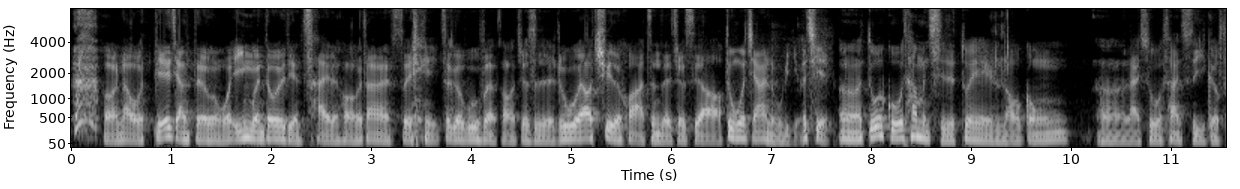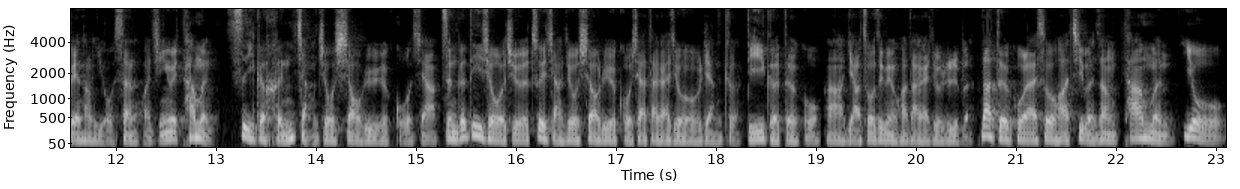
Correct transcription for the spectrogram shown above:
哦，那我别讲德文，我英文都有点菜了哦，当然所以这个部分哦，就是如果要去的话，真的就是要多加努力，而且呃，德国他们其实对劳工。呃，来说算是一个非常友善的环境，因为他们是一个很讲究效率的国家。整个地球，我觉得最讲究效率的国家大概就有两个，第一个德国啊，亚洲这边的话大概就日本。那德国来说的话，基本上他们又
